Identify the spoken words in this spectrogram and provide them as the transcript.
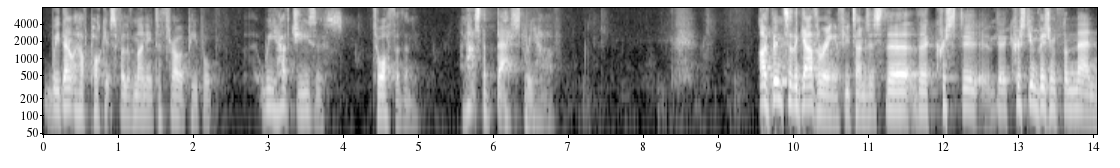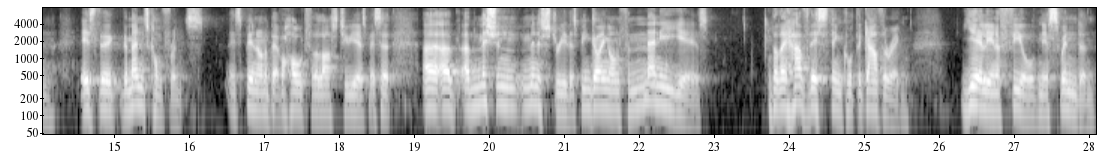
We don't have pockets full of money to throw at people. We have Jesus to offer them. And that's the best we have. I've been to the gathering a few times. It's the, the, Christi, the Christian Vision for Men is the, the men's conference. It's been on a bit of a hold for the last two years, but it's a, a, a mission ministry that's been going on for many years. But they have this thing called the gathering, yearly in a field near Swindon.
